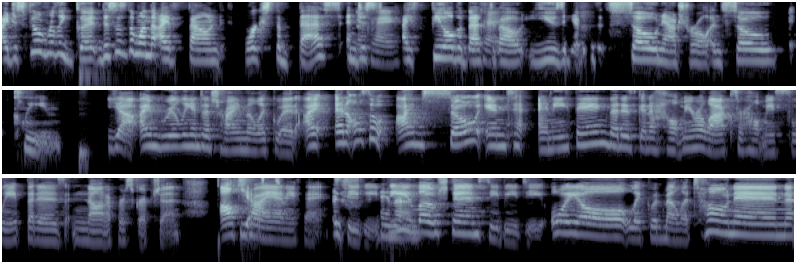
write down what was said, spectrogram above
i just feel really good this is the one that i've found works the best and just Okay. i feel the best Okay. about using it because it's so natural and so clean Yeah, I'm really into trying the liquid. I and also I'm so into anything that is going to help me relax or help me sleep that is not a prescription. I'll try Yes. anything. CBD amen. lotion, CBD oil, liquid melatonin,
